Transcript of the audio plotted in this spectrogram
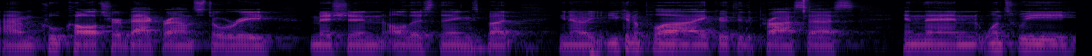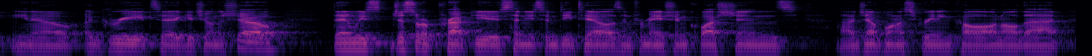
um, cool culture, background, story, mission, all those things. But you know, you can apply, go through the process, and then once we you know agree to get you on the show, then we just sort of prep you, send you some details, information, questions. Uh, jump on a screening call and all that,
